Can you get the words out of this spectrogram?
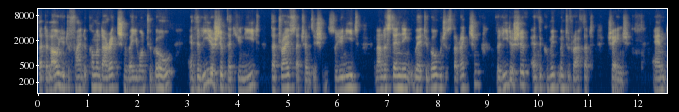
that allow you to find a common direction where you want to go and the leadership that you need that drives that transition. So you need an understanding where to go, which is direction, the leadership and the commitment to drive that change. And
